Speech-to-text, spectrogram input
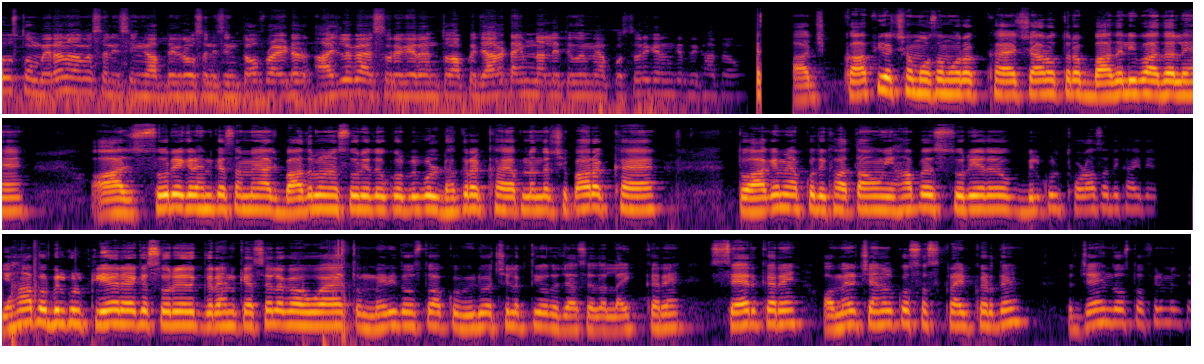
दोस्तों, मेरा नाम है सनी सिंह, आप देख रहे हो सनी सिंह टॉप राइडर। आज लगा है सूर्य ग्रहण तो आपका ज़्यादा टाइम ना लेते हुए मैं आपको सूर्य ग्रहण के दिखाता हूँ। आज काफ़ी अच्छा मौसम हो रखा है, चारों तरफ़ बादल ही बादल हैं। आज सूर्य ग्रहण के समय, आज बादलों ने सूर्यदेव को बिल्कुल ढक रखा है, अपने अंदर छिपा रखा है। तो आगे मैं आपको दिखाता हूँ, यहाँ पे सूर्यदेव बिल्कुल थोड़ा सा दिखाई दे यहाँ पर बिल्कुल क्लियर है कि सूर्य ग्रहण कैसे लगा हुआ है। तो मेरी दोस्तों, आपको वीडियो अच्छी लगती हो तो ज़्यादा से ज़्यादा लाइक करें शेयर करें और मेरे चैनल को सब्सक्राइब कर दें। तो जय हिंद दोस्तों, फिर मिलते हैं।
